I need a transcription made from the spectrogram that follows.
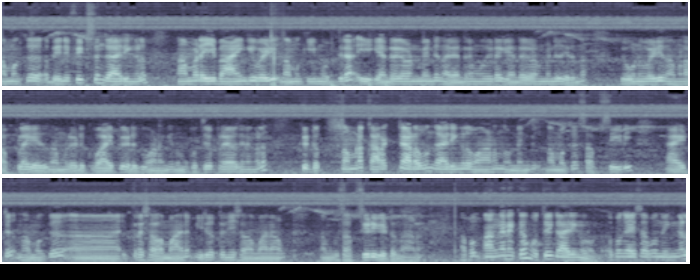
നമുക്ക് ബെനിഫിറ്റ്സും കാര്യങ്ങളും നമ്മുടെ ഈ ബാങ്ക് വഴി നമുക്ക് ഈ മുദ്ര ഈ കേന്ദ്ര ഗവൺമെന്റ് നരേന്ദ്രമോദിയുടെ കേന്ദ്ര ഗവൺമെന്റ് തരുന്ന ലോൺ വഴി നമ്മൾ അപ്ലൈ ചെയ്ത് നമ്മൾ എടുക്കും വായ്പ എടുക്കുവാണെങ്കിൽ നമുക്ക് ഒത്തിരി പ്രയോജനങ്ങൾ കിട്ടും. നമ്മുടെ കറക്റ്റ് അടവും കാര്യങ്ങളും ആണെന്നുണ്ടെങ്കിൽ നമുക്ക് സബ്സിഡി ആയിട്ട് നമുക്ക് ഇത്ര ശതമാനം ഇരുപത്തഞ്ച് ശതമാനം നമുക്ക് സബ്സിഡി കിട്ടുന്നതാണ്. അപ്പം അങ്ങനെയൊക്കെ ഒത്തിരി കാര്യങ്ങളുണ്ട്. അപ്പം കൈസ് അപ്പോൾ നിങ്ങൾ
